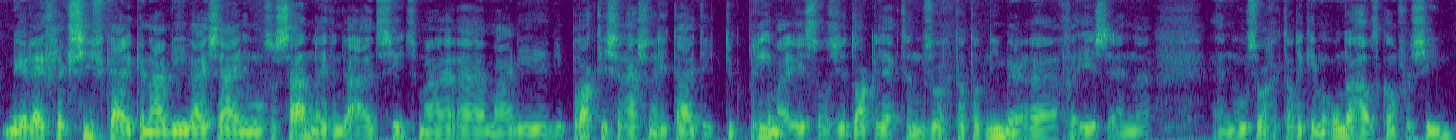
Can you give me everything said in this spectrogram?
meer reflexief kijken naar wie wij zijn en hoe onze samenleving eruit ziet. Maar, eh, maar die, die praktische rationaliteit die natuurlijk prima is, als je dak lekt en hoe zorg ik dat dat niet meer eh, is en, eh, en hoe zorg ik dat ik in mijn onderhoud kan voorzien.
